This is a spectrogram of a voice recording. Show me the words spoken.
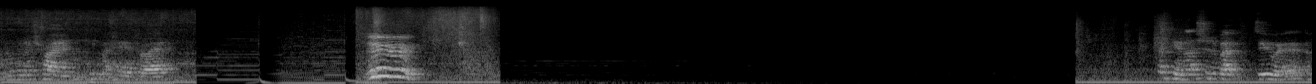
I'm going to try and keep my hair dry. About do it, I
